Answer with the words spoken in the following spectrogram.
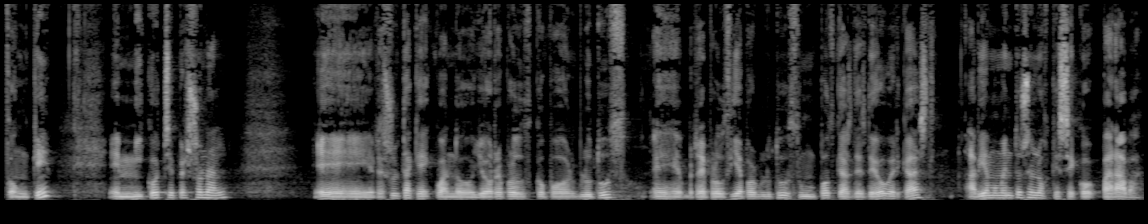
con qué, en mi coche personal eh, resulta que cuando yo reproduzco por Bluetooth, eh, reproducía por Bluetooth un podcast desde Overcast, había momentos en los que se paraba.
